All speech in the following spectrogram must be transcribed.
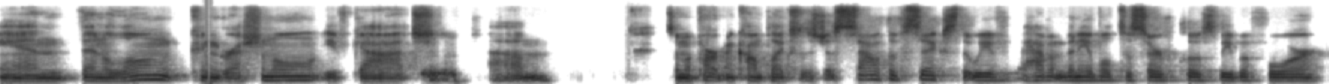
And then along Congressional, you've got um, some apartment complexes just south of six that we haven't been able to serve closely before,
